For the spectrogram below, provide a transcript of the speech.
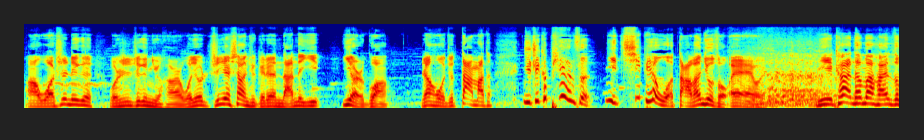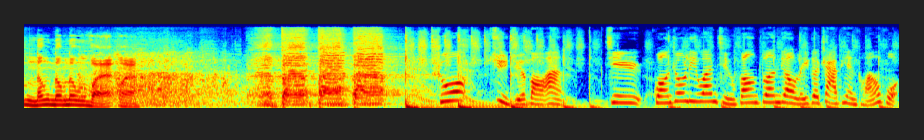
啊，我是那个我是这个女孩，我就直接上去给这男的一一耳光。然后我就大骂他：“你这个骗子，你欺骗我！”打完就走。哎，你看他们还怎么能能不能稳？哎，说拒绝报案。近日，广州荔湾警方端掉了一个诈骗团伙。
